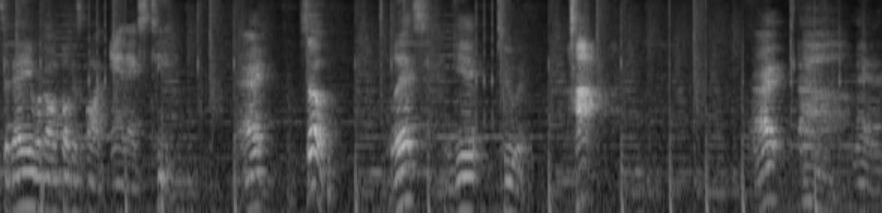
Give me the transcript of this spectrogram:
today we're gonna focus on NXT. All right. So let's get to it. Ha! All right. Oh man.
